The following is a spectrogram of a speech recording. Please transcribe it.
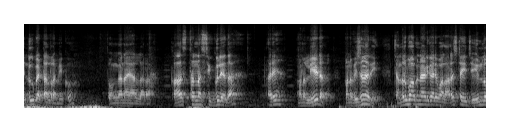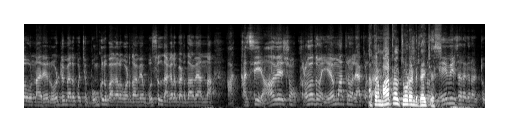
ఎందుకు పెట్టాలరా మీకు? దొంగనాయాలరా కాస్తన్న సిగ్గు లేదా? అరే మన లీడర్ మన విజనరీ. చంద్రబాబు నాయుడు గారి వాళ్ళు అరెస్ట్ అయ్యి జైల్లో ఉన్నారే రోడ్ల మీదకి వచ్చి బొంకులు పగలగొడదామే బస్సులు తగలబెడదామే అన్న ఆ కసి ఆవేశం క్రోధం ఏమాత్రం లేకుండా అతని మాటలు చూడండి దయచేసి. ఏమీ జరగనట్టు.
